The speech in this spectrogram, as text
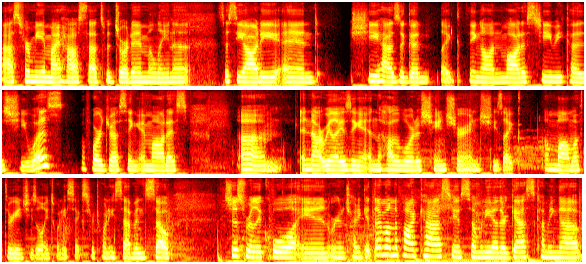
As for Me in My House. That's with Jordan Melena Ciciotti. And she has a good like thing on modesty because she was before dressing immodest um, and not realizing it and the, how the Lord has changed her. And she's like a mom of three and she's only 26 or 27. So it's just really cool. And we're to try to get them on the podcast. We have so many other guests coming up,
